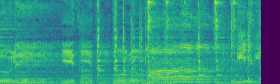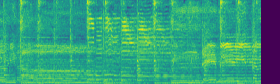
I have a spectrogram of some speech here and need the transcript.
റസൂലേ ഇത ഒരു ഭാവ ഗീതമിതാ. നിന്റെ മിഴിത്തൻ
